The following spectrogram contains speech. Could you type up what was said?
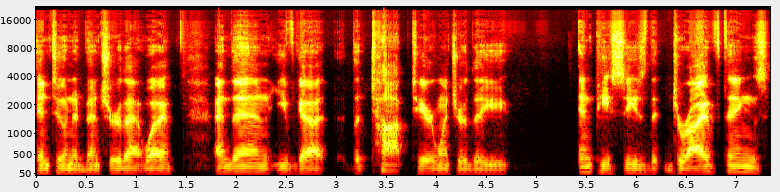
into an adventure that way. And then you've got the top tier, which are the NPCs that drive things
